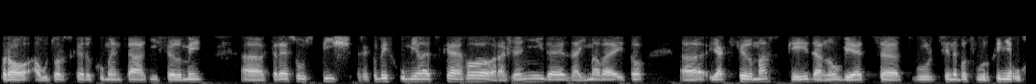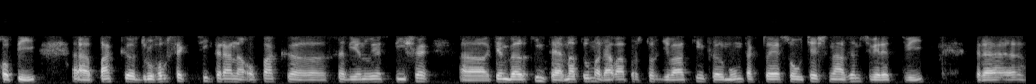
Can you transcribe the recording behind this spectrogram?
pro autorské dokumentární filmy, které jsou spíš, řekl bych, uměleckého ražení, kde je zajímavé i to, Eh, jak filmařsky danou věc eh, tvůrci nebo tvůrkyně uchopí. Eh, pak druhou sekcí, která naopak se věnuje spíše těm velkým tématům a dává prostor diváckým filmům, tak to je soutěž s svědectví, které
